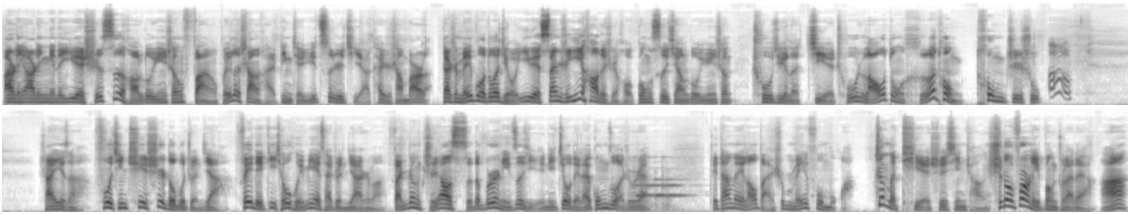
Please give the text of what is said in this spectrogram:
二零二零年的一月十四号，陆云生返回了上海，并且于次日起啊开始上班了。但是没过多久，一月三十一号的时候，公司向陆云生出具了解除劳动合同通知书。啥意思啊？父亲去世都不准假，非得地球毁灭才准假是吗？反正只要死的不是你自己，你就得来工作，是不是？这单位老板是不是没父母啊？这么铁石心肠，石头缝里蹦出来的呀？啊？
